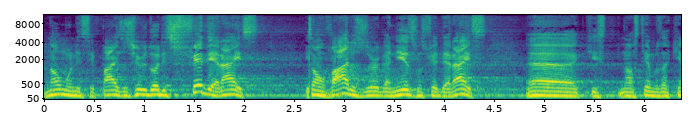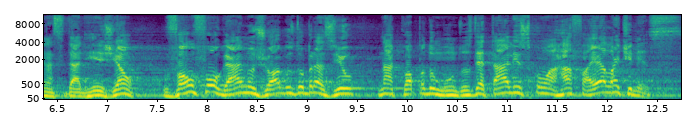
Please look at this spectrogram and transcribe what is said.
não municipais, os servidores federais, são vários os organismos federais uh, que nós temos aqui na cidade e região, vão folgar nos Jogos do Brasil na Copa do Mundo. Os detalhes com a Rafaela Martinez.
